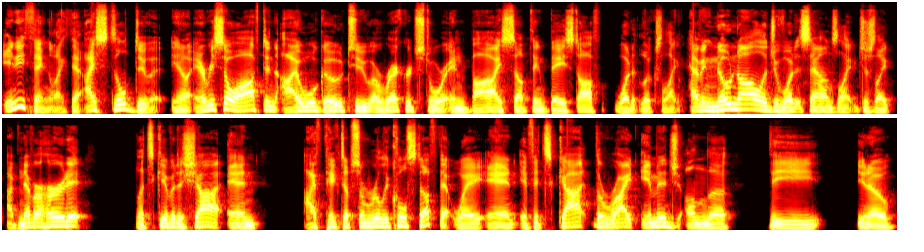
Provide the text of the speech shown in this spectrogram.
anything like that. I still do it. You know, every so often I will go to a record store and buy something based off what it looks like, having no knowledge of what it sounds like. Just like, I've never heard it. Let's give it a shot. And I've picked up some really cool stuff that way. And if it's got the right image on the, the, you know,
